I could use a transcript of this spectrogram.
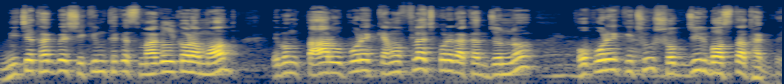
নিচে থাকবে সিকিম থেকে স্মাগল করা মদ এবং তার উপরে ক্যামোফ্ল্যাজ করে রাখার জন্য ওপরে কিছু সবজির বস্তা থাকবে।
